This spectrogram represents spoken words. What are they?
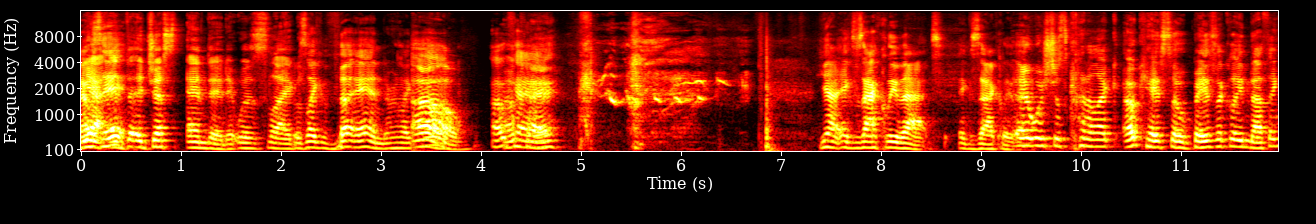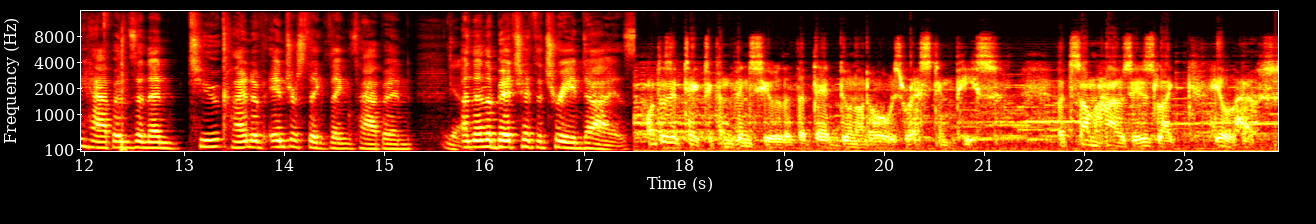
That yeah, was it. it. it just ended. It was like It was like the end. And we're like, oh, Oh, okay. Yeah, exactly that. Exactly that. It was just kind of like, okay, so basically nothing happens, and then two kind of interesting things happen, Yeah. and then the bitch hits a tree and dies. What does it take to convince you that the dead do not always rest in peace? That some houses, like Hill House,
